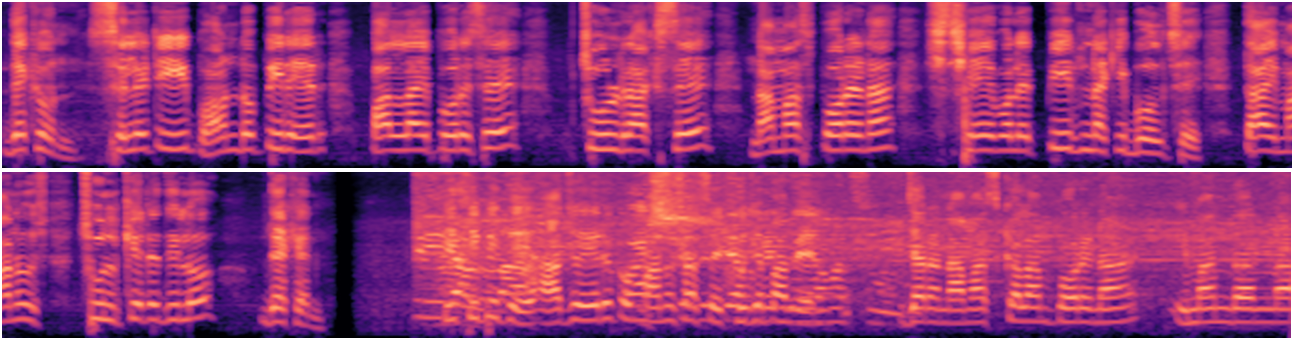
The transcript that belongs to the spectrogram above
দেখুন ছেলেটি ভণ্ড পীরের পাল্লায় পড়েছে চুল রাখছে নামাজ পড়ে না সে বলে পীর নাকি বলছে তাই মানুষ চুল কেটে দিল দেখেন। পৃথিবীতে আজও এরকম মানুষ আছে খুঁজে পাবেন যারা নামাজ কালাম পড়ে না ইমানদার না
